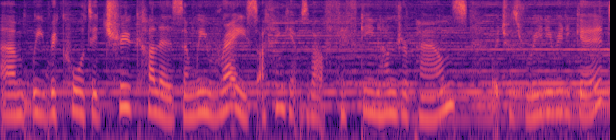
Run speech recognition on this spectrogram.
um, we recorded True Colours and we raised, I think it was about £1,500, which was really, really good.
